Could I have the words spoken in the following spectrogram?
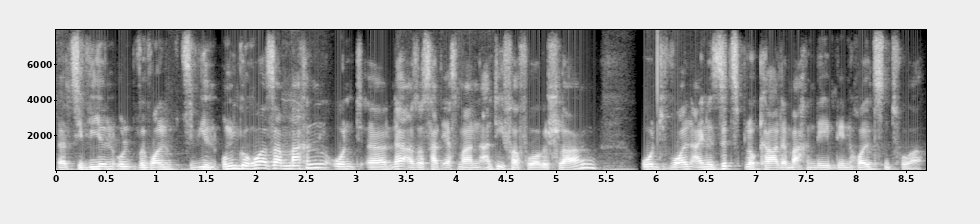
äh, zivilen, wir wollen zivilen Ungehorsam machen und äh, ne, also es hat erstmal ein Antifa vorgeschlagen und wollen eine Sitzblockade machen neben dem Holzentor.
